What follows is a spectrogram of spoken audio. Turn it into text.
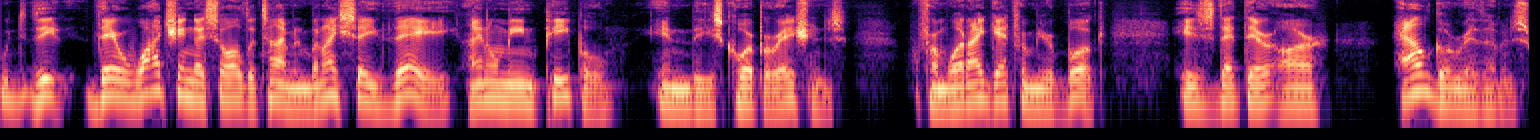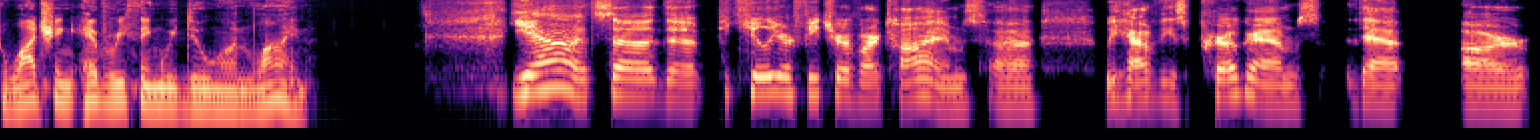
they're watching us all the time. And when I say they, I don't mean people in these corporations. From what I get from your book, is that there are algorithms watching everything we do online. Yeah, it's uh, the peculiar feature of our times. Uh, we have these programs that are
